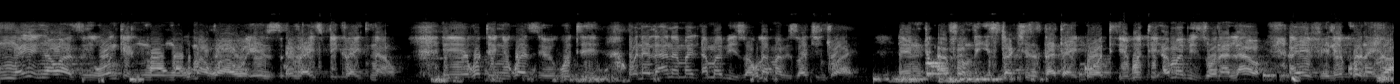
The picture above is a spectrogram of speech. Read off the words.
ngingeke ngawazi wonke ngokuma kwawo as, as i speak right now. Eh kodwa engikwaziyo ukuthi wona lana amabizo akula mabizo atshintshwayo and uh, from the instructions that i got ukuthi amabizo wona lawa ayevele khona yiwo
